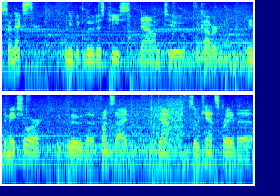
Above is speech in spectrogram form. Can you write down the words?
So next we need to glue this piece down to the cover. We need to make sure we glue the front side down. So we can't spray the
